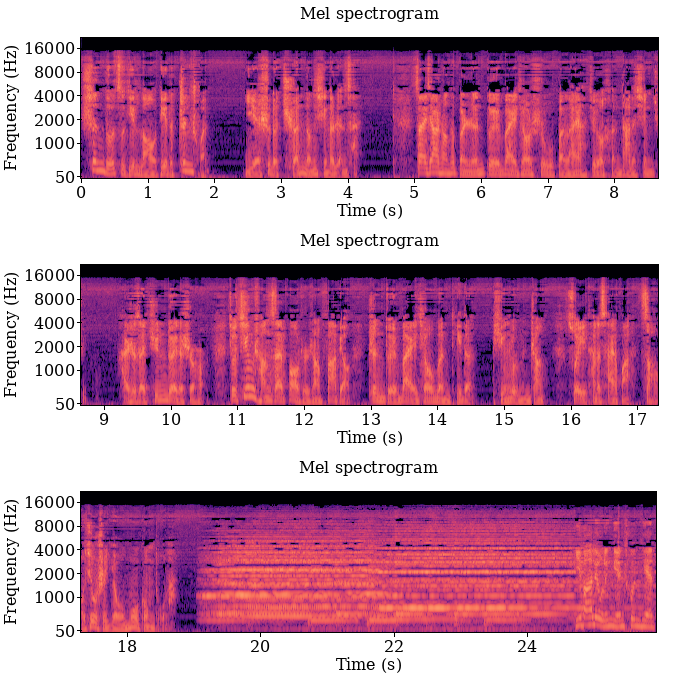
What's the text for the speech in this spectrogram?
深得自己老爹的真传，也是个全能型的人才。再加上他本人对外交事务本来啊就有很大的兴趣，还是在军队的时候就经常在报纸上发表针对外交问题的评论文章，所以他的才华早就是有目共睹了。一八六零年春天，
